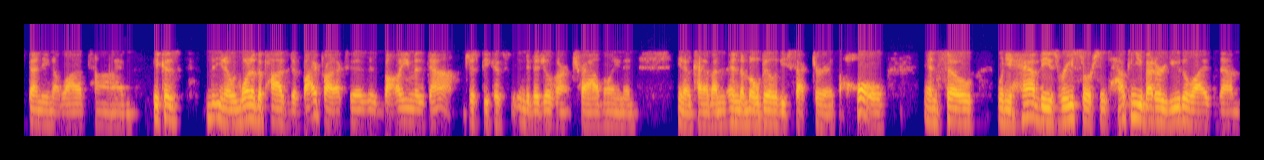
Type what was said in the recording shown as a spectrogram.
spending a lot of time because you know one of the positive byproducts is is volume is down just because individuals aren't traveling and you know kind of in the mobility sector as a whole and so when you have these resources, how can you better utilize them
